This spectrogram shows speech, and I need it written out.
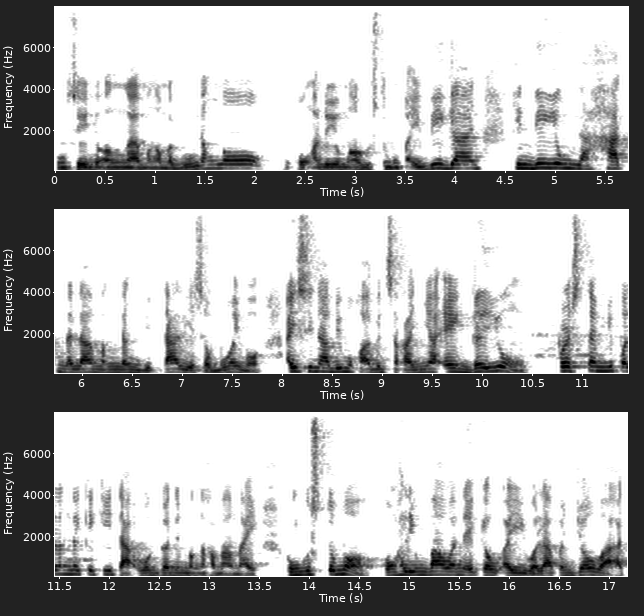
kung sino ang ah, mga magulang mo, kung ano yung mga gusto mong kaibigan, hindi yung lahat na lamang ng detalye sa buhay mo ay sinabi mo kaagad sa kanya, eh gayong first time nyo palang nakikita, huwag ganun mga kamamay. Kung gusto mo, kung halimbawa na ikaw ay wala pang jowa at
